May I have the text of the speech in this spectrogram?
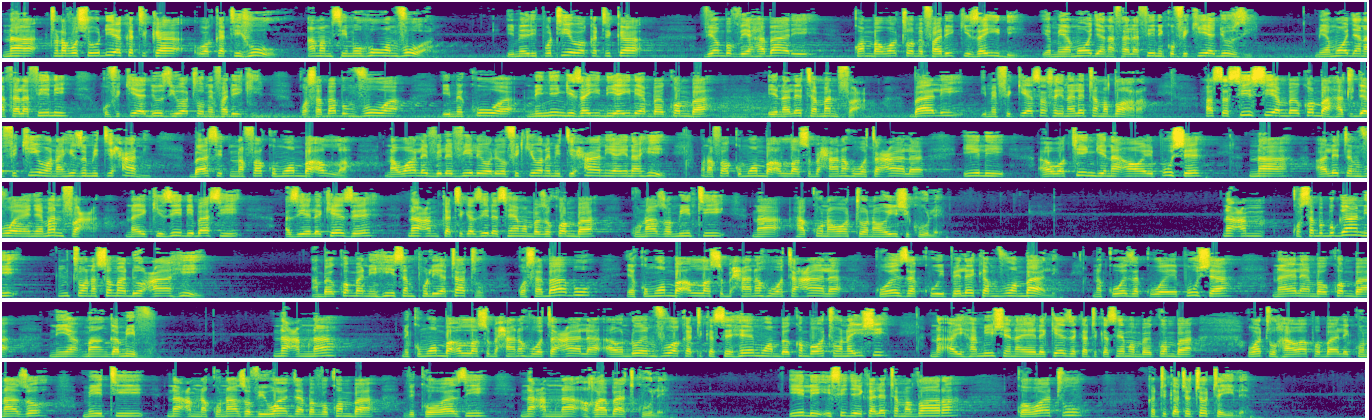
na tunavyoshuhudia katika wakati huu ama msimu huu wa mvua imeripotiwa katika vyombo vya habari kwamba watu wamefariki zaidi ya mia moja na thalathini kufikia juzi. Mia moja na thalathini kufikia juzi watu wamefariki kwa sababu mvua imekuwa ni nyingi zaidi ya ile ambayo kwamba inaleta manfaa bali imefikia sasa inaleta madhara. Hasa sisi ambayo kwamba hatujafikiwa na hizo mitihani basi tunafaa kumwomba Allah. Na wale vile vile waliofikiwa na mitihani ya aina hii wanafaa kumwomba Allah subhanahu wa ta'ala ili awakingi na awaepushe na alete mvua yenye manfaa na ikizidi basi azielekeze naam katika zile sehemu ambazo kwamba kunazo miti na hakuna watu wanaoishi kule. Naam kwa sababu gani mtu anasoma dua hii ambayo kwamba ni hii sampuli ya tatu kwa sababu ya kumwomba Allah subhanahu wa ta'ala kuweza kuipeleka mvua mbali na kuweza kuwaepusha na yale ambayo kwamba ni ya maangamivu. Naam na ni kumwomba Allah subhanahu wa ta'ala aondoe mvua katika sehemu ambayo kwamba watu wanaishi na aihamishe na aelekeze katika sehemu ambayo kwamba watu hawapo bali kunazo miti naam na kunazo viwanja ambavyo kwamba viko wazi naam na ghabat kule. Ili isije ikaleta madhara kwa watu katika chochote ile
